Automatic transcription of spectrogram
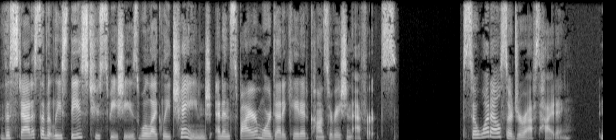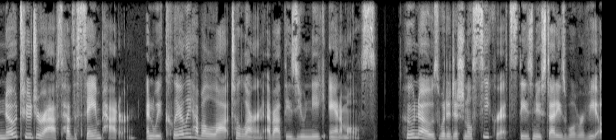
The status of at least these two species will likely change and inspire more dedicated conservation efforts. So, what else are giraffes hiding? No two giraffes have the same pattern, and we clearly have a lot to learn about these unique animals. Who knows what additional secrets these new studies will reveal?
